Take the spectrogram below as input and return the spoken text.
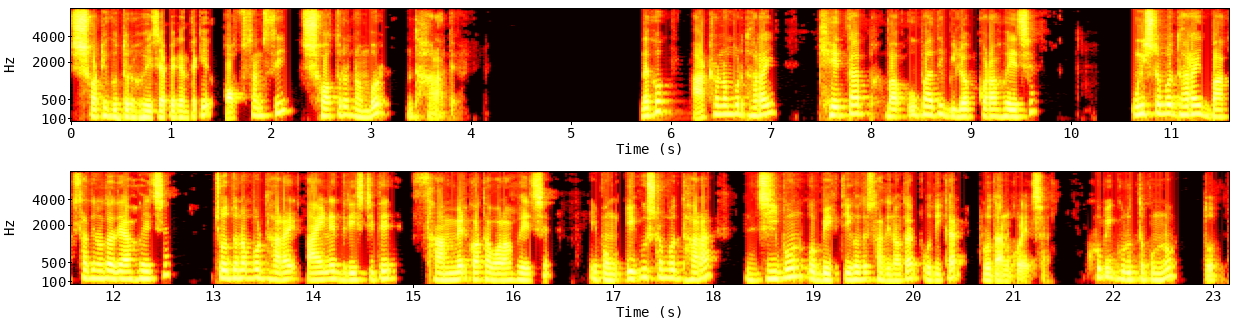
সঠিক উত্তর হয়ে যাবে এখান থেকে, অপশন সি, সতেরো নম্বর ধারাতে। দেখো, আঠারো নম্বর ধারায় খেতাব বা উপাধি বিলোপ করা হয়েছে। উনিশ নম্বর ধারায় বাক স্বাধীনতা দেওয়া হয়েছে। চোদ্দ নম্বর ধারায় আইনের দৃষ্টিতে সাম্যের কথা বলা হয়েছে এবং একুশ নম্বর ধারা জীবন ও ব্যক্তিগত স্বাধীনতার অধিকার প্রদান করেছে। খুবই গুরুত্বপূর্ণ তথ্য।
